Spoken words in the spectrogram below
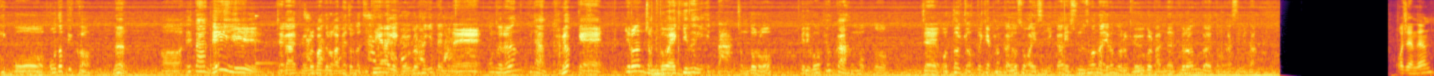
했고 오더피커는 어 일단 내일 제가 교육을 받으러 가면 좀 더 디테일하게 교육을 하기 때문에 오늘은 그냥 가볍게 이런 정도의 기능이 있다 정도로 그리고 평가 항목도 이제 어떻게 어떻게 평가 요소가 있으니까 순서나 이런 거를 교육을 받는 그런 거였던 것 같습니다. 어제는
